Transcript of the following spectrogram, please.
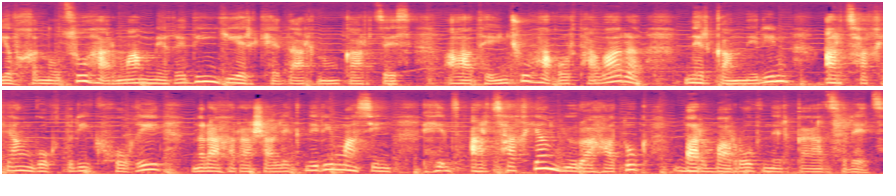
եւ խնոցու հարման մեղեդին երկ է դառնում կարծես։ Ահա թե ինչու հաղորդավարը ներկաններին Արցախյան գողտրիկ հողի նրա հրաշալեքների մասին հենց Արցախյան յուրահատուկ բարբարով ներկայացրեց։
